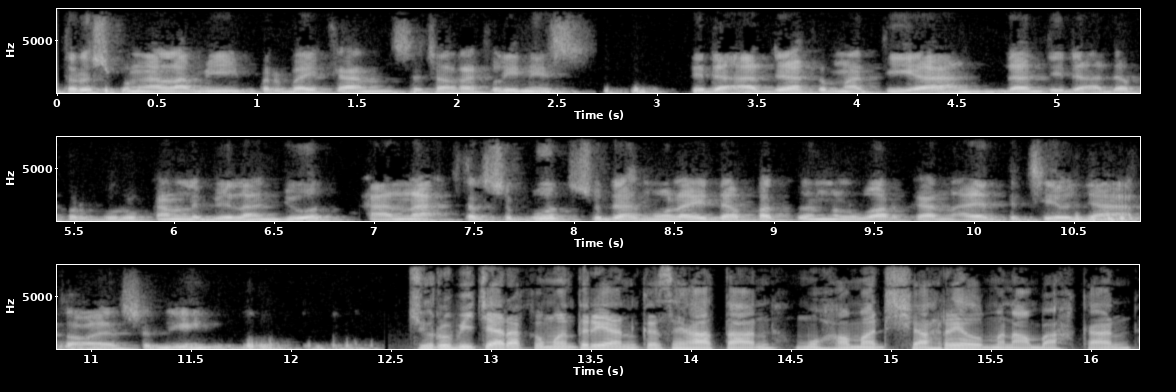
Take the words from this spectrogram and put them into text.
terus mengalami perbaikan secara klinis tidak ada kematian dan tidak ada perburukan lebih lanjut. Anak tersebut sudah mulai dapat mengeluarkan air kecilnya atau air seni Juru bicara Kementerian Kesehatan Muhammad Syahril menambahkan,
